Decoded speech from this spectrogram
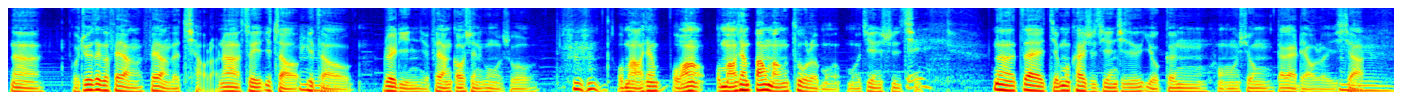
那我觉得这个非常非常的巧了。那所以一早、嗯、一早，瑞林也非常高兴的跟我说，我们好像我好像我们好像帮忙做了某某件事情。那在节目开始之前，其实有跟红红兄大概聊了一下，嗯、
